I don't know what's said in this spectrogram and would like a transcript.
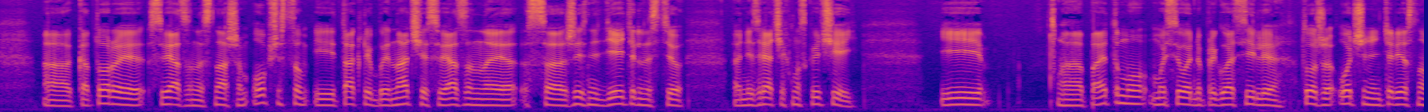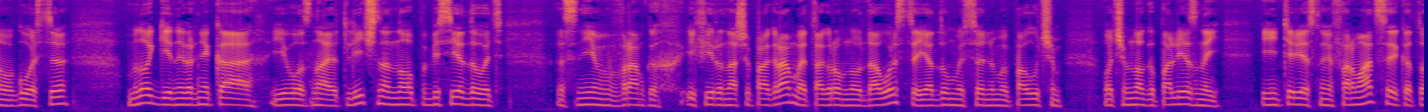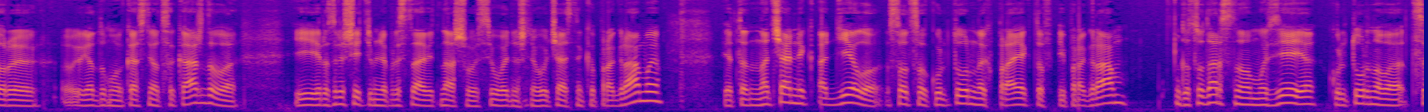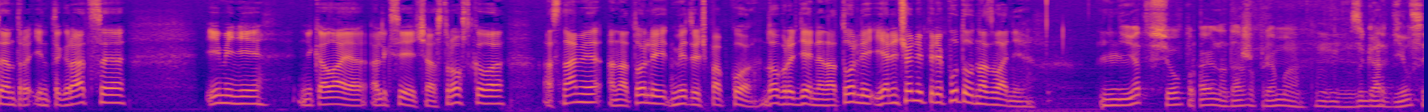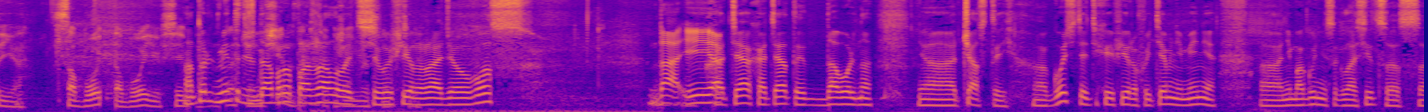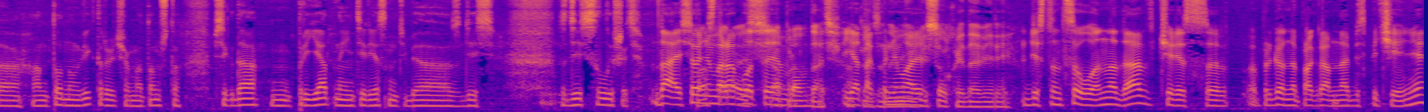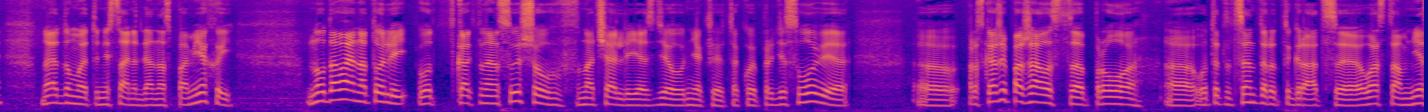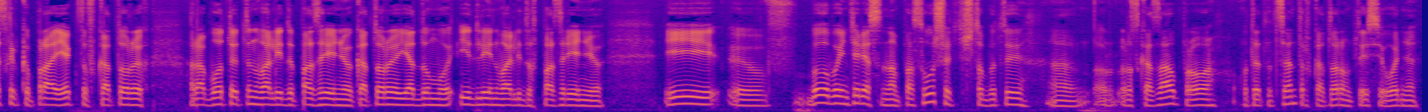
которые связаны с нашим обществом и так либо иначе связаны с жизнедеятельностью незрячих москвичей. И э, поэтому мы сегодня пригласили тоже очень интересного гостя. Многие наверняка его знают лично, но побеседовать с ним в рамках эфира нашей программы – это огромное удовольствие. Я думаю, сегодня мы получим очень много полезной и интересной информации, которая, э, я думаю, коснется каждого. И разрешите мне представить нашего сегодняшнего участника программы. Это начальник отдела социокультурных проектов и программ Государственного музея культурного центра «Интеграция» имени Николая Алексеевича Островского, а с нами Анатолий Дмитриевич Попко. Добрый день, Анатолий. Я ничего не перепутал в названии? Нет, все правильно, даже прямо загордился я собой, тобой и всеми. Анатолий Дмитриевич, добро пожаловать в эфир Радио ВОЗ. Да, и... Хотя, хотя ты довольно э, частый э, гость этих эфиров, и тем не менее э, не могу не согласиться с Антоном Викторовичем о том, что всегда приятно и интересно тебя здесь, здесь слышать. Да, и сегодня Постараюсь мы работаем, оправдать, я так понимаю, высокое доверие. дистанционно, да, через определенное программное обеспечение. Но я думаю, это не станет для нас помехой. Ну, давай, Анатолий, вот как ты, наверное, слышал, вначале я сделал некое такое предисловие. Э, расскажи, пожалуйста, про э, вот этот центр интеграции. У вас там несколько проектов, в которых работают инвалиды по зрению, которые, я думаю, и для инвалидов по зрению. И э, было бы интересно нам послушать, чтобы ты рассказал про вот этот центр, в котором ты сегодня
